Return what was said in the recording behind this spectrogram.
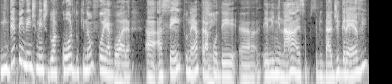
independentemente do acordo que não foi agora uhum. aceito, né, para poder uh, eliminar essa possibilidade de greve,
